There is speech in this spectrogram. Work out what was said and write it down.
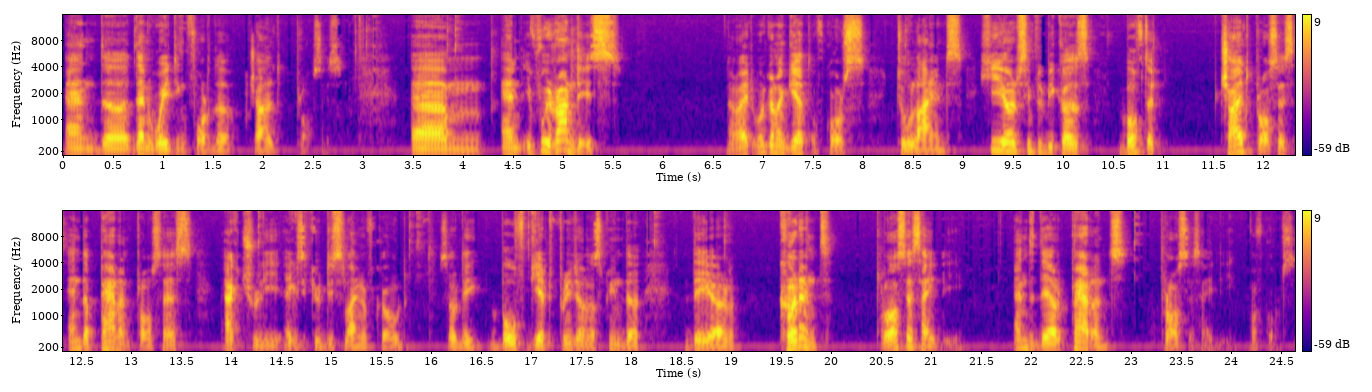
and uh, then waiting for the child process. Um, and if we run this, all right, we're gonna get, of course, two lines here, simply because both the child process and the parent process actually execute this line of code. So they both get printed on the screen the their current process ID and their parent's process ID, of course.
